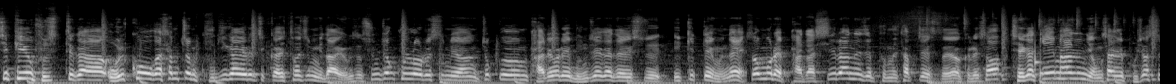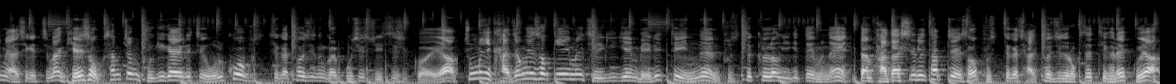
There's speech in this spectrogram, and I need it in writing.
CPU 부스트가 올코어가 3.9GHz까지 터집니다. 여기서 순정 쿨러를 쓰면 조금 발열에 문제가 될 수 있기 때문에 써물의 바다 C라는 제품을 탑재했어요. 그래서 제가 게임하는 영상을 보셨으면 아시겠지만 계속 3.9GHz 올코어 부스트가 터지는 걸 보실 수 있으실 거예요. 충분히 가정에서 게임을 즐기기엔 메리트 있는 부스트 클럭이기 때문에 일단 바다 C를 탑재해서 부스트가 잘 터지도록 세팅을 했고요.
